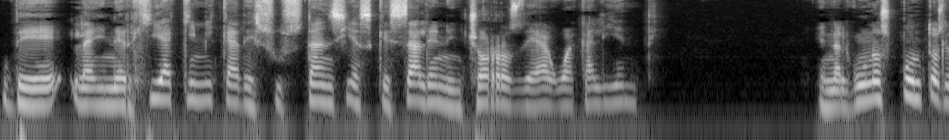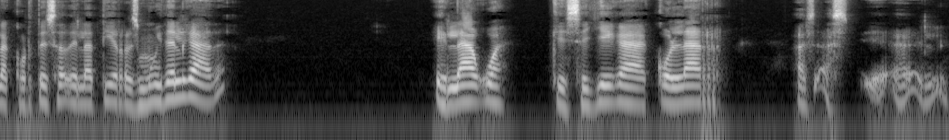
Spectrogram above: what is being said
de la energía química de sustancias que salen en chorros de agua caliente. En algunos puntos la corteza de la Tierra es muy delgada, el agua que se llega a colar eh,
